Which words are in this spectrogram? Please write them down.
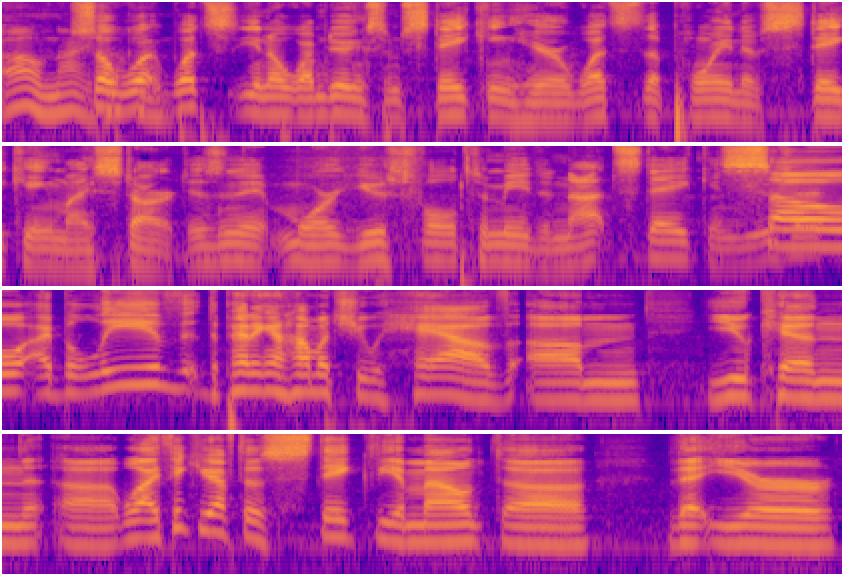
oh, nice. So Okay. what? What's you know? I'm doing some staking here. What's the point of staking my start? Isn't it more useful to me to not stake and use So I believe, depending on how much you have, um, you can. Uh, well, I think you have to stake the amount uh, that you're,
